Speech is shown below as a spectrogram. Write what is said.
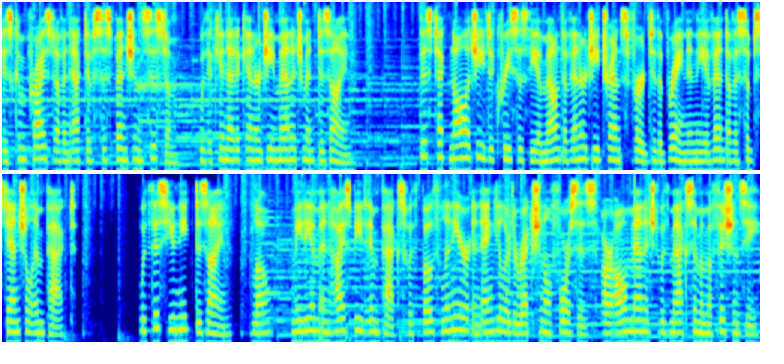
is comprised of an active suspension system, with a kinetic energy management design. This technology decreases the amount of energy transferred to the brain in the event of a substantial impact. With this unique design, low, medium and high-speed impacts with both linear and angular directional forces are all managed with maximum efficiency.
